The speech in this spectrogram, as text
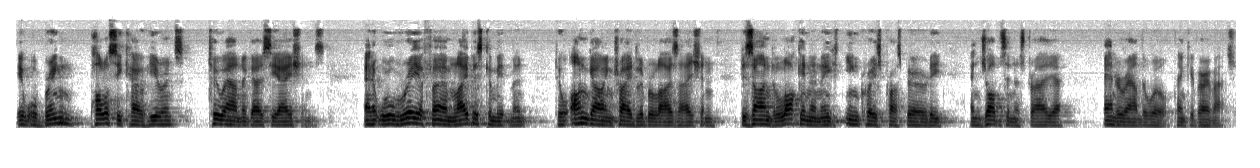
It will bring policy coherence to our negotiations and it will reaffirm Labor's commitment to ongoing trade liberalisation designed to lock in and increase prosperity and jobs in Australia and around the world. Thank you very much.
